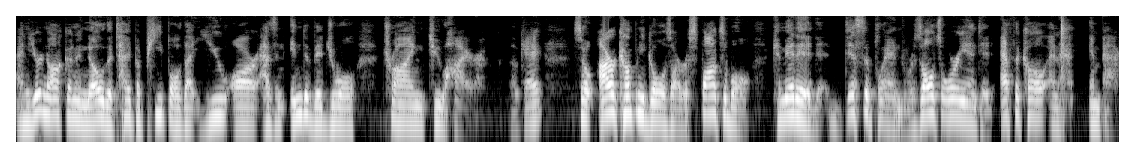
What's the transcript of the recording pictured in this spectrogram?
and you're not going to know the type of people that you are as an individual trying to hire. Okay. So our company goals are responsible, committed, disciplined, results oriented, ethical, and impact.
